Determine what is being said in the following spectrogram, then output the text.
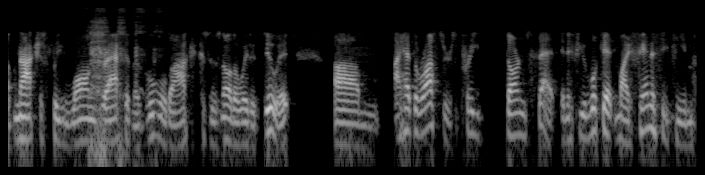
obnoxiously long draft in the Google Doc because there's no other way to do it, um, I had the rosters pretty darn set. And if you look at my fantasy team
